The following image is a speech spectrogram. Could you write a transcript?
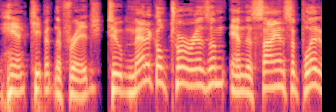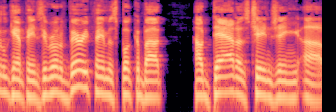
Hint, keep it in the fridge to medical tourism and the science of political campaigns. He wrote a very famous book about how data is changing, uh,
